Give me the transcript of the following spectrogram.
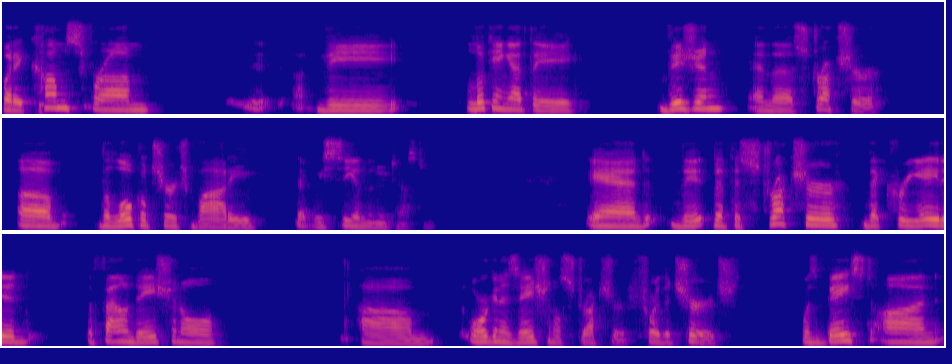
but it comes from the looking at the vision and the structure of the local church body that we see in the New Testament. And the, that the structure that created the foundational um, organizational structure for the church was based on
